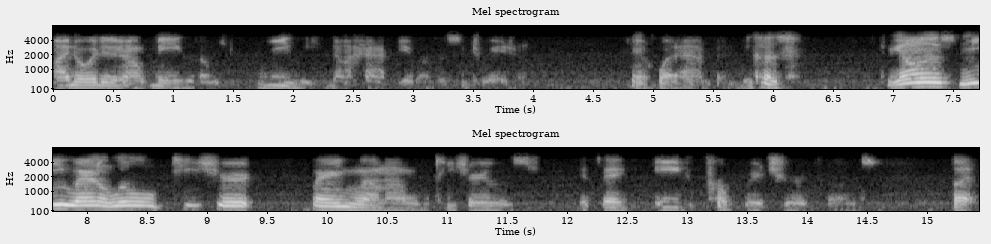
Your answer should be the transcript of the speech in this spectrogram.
I know it didn't help me because I was really not happy about the situation. And what happened. Because, to be honest, me wearing a little t-shirt, wearing, well, not a little t-shirt, it was, it's an age-appropriate shirt. But,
